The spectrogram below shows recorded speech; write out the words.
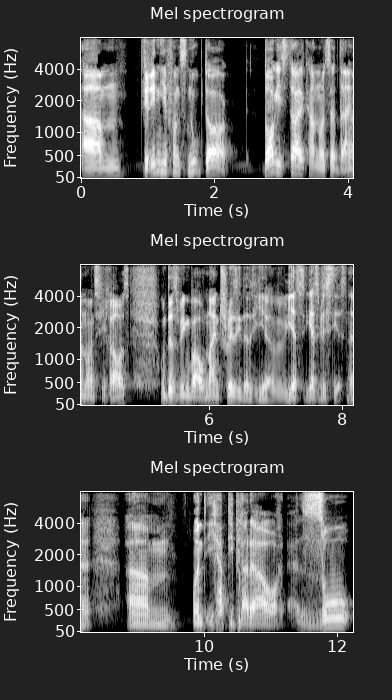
Ähm, wir reden hier von Snoop Dogg. Doggy Style kam 1993 raus und deswegen war auch Nine Trizzy das hier. Jetzt, jetzt wisst ihr es, ne? Ähm, und ich habe die Platte auch so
